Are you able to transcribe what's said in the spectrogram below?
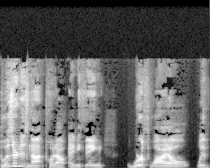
Blizzard has not put out anything worthwhile with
